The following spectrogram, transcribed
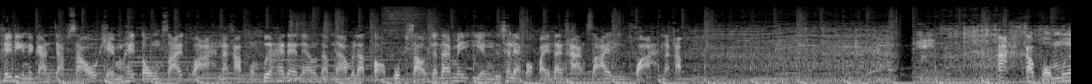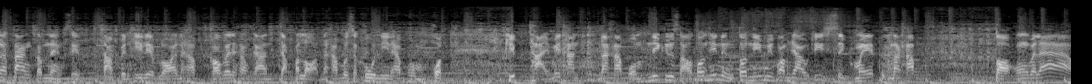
เทสดิ่งในการจับเสาเข็มให้ตรงซ้ายขวานะครับ ผมเพื่อให้ได้แนวดับน้ำเวลาต่อปุ๊บเสาจะได้ไม่เอียงหรือแฉลบออกไปด้านข้างซ้ายหรือขวานะครับอะครับผมเมื่อตั้งตำแหน่งเสร็จสับเป็นที่เรียบร้อยนะครับเขาก็จะทำการจับประหลอดนะครับเมื่อสักครู่นี้นะครับ ผมกด คลิปถ่ายไม่ทันนะครับผมนี่คือเสาต้นที่หนึ่งต้นนี้มีความยาวที่ 10 เมตรนะครับ ตอกลงไปแล้ว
